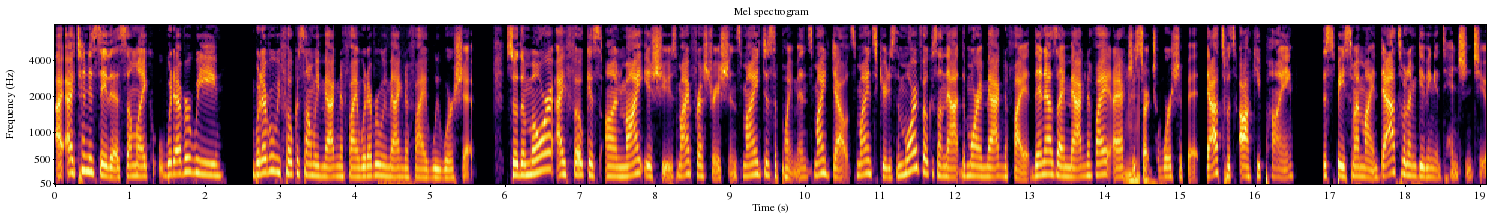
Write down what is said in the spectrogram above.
I, I tend to say this. I'm like, whatever we, whatever we focus on, we magnify. Whatever we magnify, we worship. So the more I focus on my issues, my frustrations, my disappointments, my doubts, my insecurities, the more I focus on that, the more I magnify it. Then as I magnify it, I actually Mhm. start to worship it. That's what's occupying the space of my mind. That's what I'm giving attention to.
